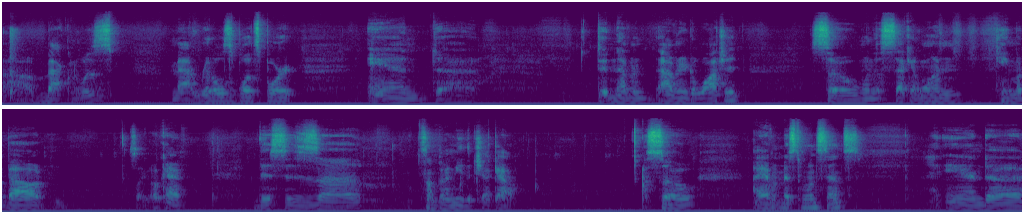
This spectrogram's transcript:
uh, back when it was Matt Riddle's Bloodsport, and uh, didn't have an avenue to watch it. So when the second one came about, it's like, okay, this is uh, something I need to check out. So I haven't missed one since, and uh,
